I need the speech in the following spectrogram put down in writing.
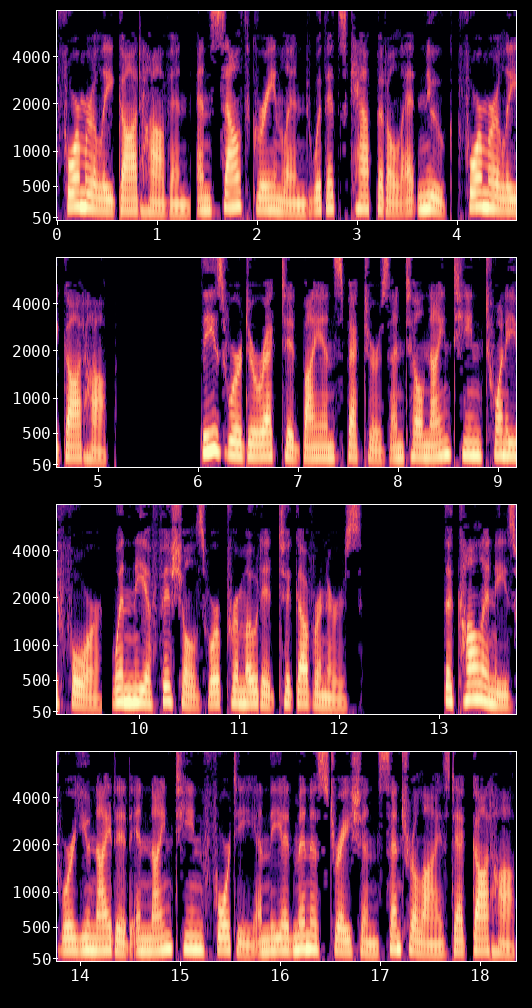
formerly Godhavn and South Greenland with its capital at Nuuk formerly Godthaab. These were directed by inspectors until 1924, when the officials were promoted to governors. The colonies were united in 1940 and the administration centralized at Godthaab.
